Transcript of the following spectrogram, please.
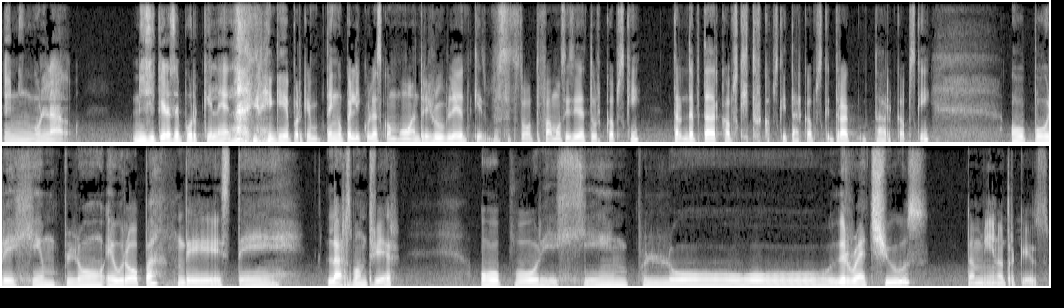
en ningún lado ni siquiera sé por qué la, agregué, porque tengo películas como Andrei Rublev, que pues, es famosísima de Turkovsky, de Tarkovsky, Turkovsky, Tarkovsky, Tarkovsky, o por ejemplo Europa, de este Lars von Trier, o por ejemplo The Red Shoes, también otra que es,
